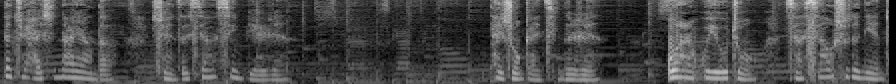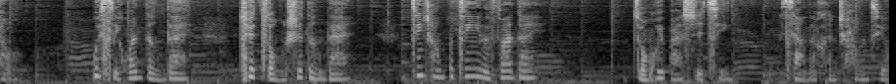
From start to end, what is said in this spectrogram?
但却还是那样的选择相信别人。太重感情的人，偶尔会有种想消失的念头。不喜欢等待，却总是等待。经常不经意的发呆，总会把事情想得很长久。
